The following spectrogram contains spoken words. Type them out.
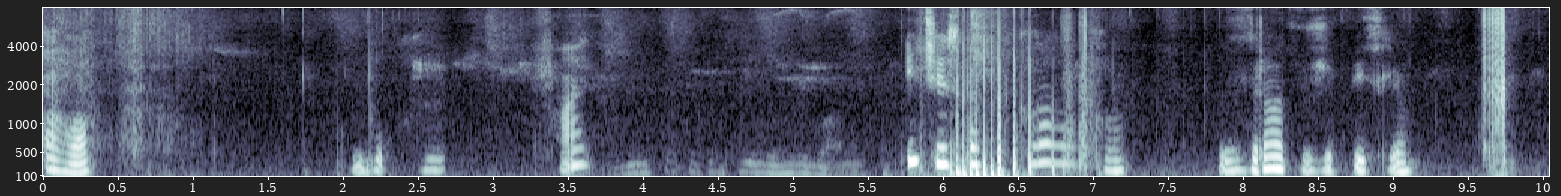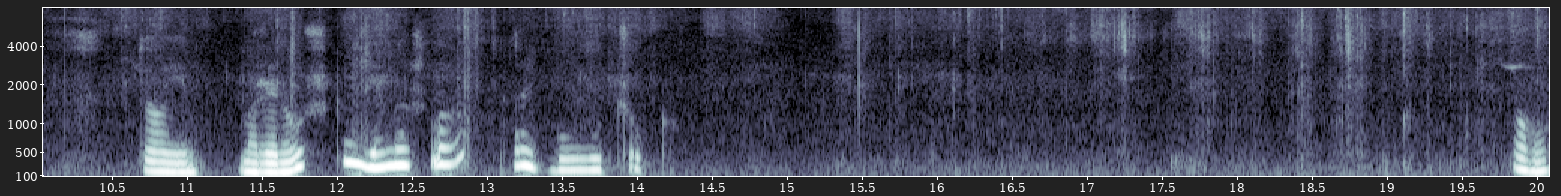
Ого. Файн. І чисто. Зразу ж після тої маринушки я знайшла рибучок. Ого.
